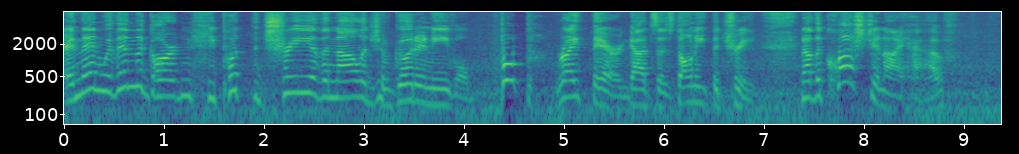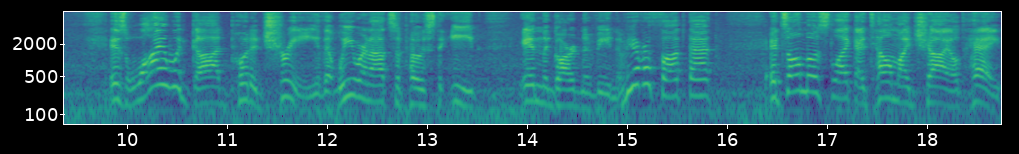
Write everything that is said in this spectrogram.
And then within the garden, he put the tree of the knowledge of good and evil. Boop! Right there. And God says, don't eat the tree. Now, the question I have is why would God put a tree that we were not supposed to eat in the Garden of Eden? Have you ever thought that? It's almost like I tell my child, hey,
